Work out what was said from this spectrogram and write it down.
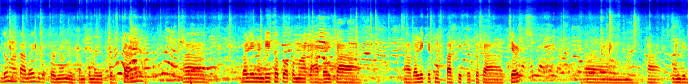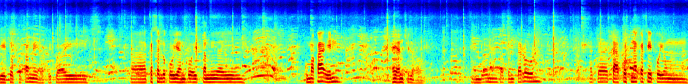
Hello mga kabay, good afternoon. Welcome to my YouTube channel. Ah, bali, nandito po ako mga kabay sa ah, bali Christmas party po ito sa church. Um, ah, nandito po kami at ito ay ah, kasalukuyan po ay kami ay kumakain. Ayan sila oh. Nandoon papunta roon. At ah, tapos na kasi po yung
